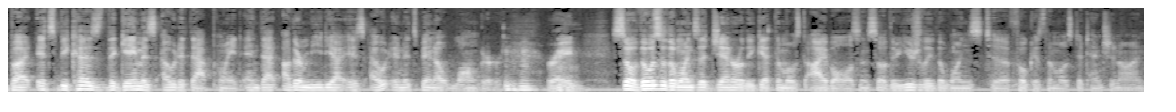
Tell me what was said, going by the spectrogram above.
but it's because the game is out at that point and that other media is out and it's been out longer right? So those are the ones that generally get the most eyeballs and so they're usually the ones to focus the most attention on.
